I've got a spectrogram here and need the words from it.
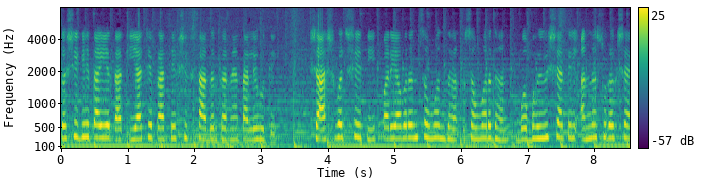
कशी घेता येतात याचे प्रात्यक्षिक सादर करण्यात आले होते. शाश्वत शेती पर्यावरण संवर्धन संवर्धन व भविष्यातील अन्न सुरक्षा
